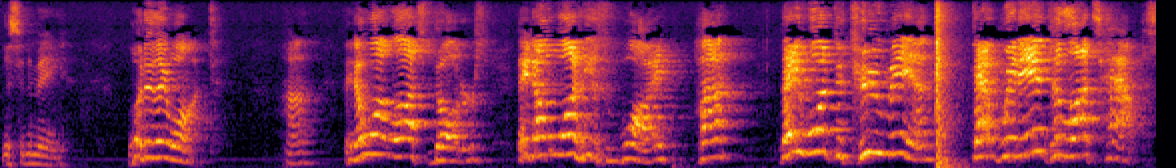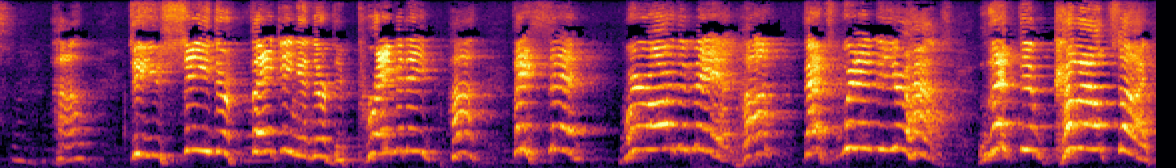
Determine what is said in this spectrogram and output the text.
Listen to me. What do they want? Huh? They don't want Lot's daughters. They don't want his wife. Huh? They want the two men that went into Lot's house. Huh? Do you see their thinking and their depravity? Huh? They said, Where are the men, huh? That's went into your house. Let them come outside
